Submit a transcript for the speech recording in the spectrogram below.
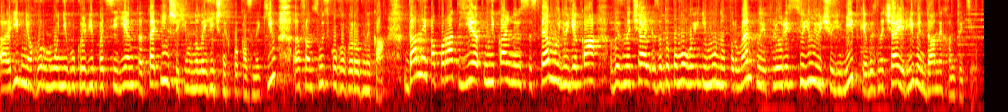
е, рівня гормонів у крові пацієнта та інших імунологічних показників французького виробника. Даний апарат є унікальною системою, яка визначає за допомогою імуноферментної флюоресцюючої мітки, визначає рівень даних антитіл.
